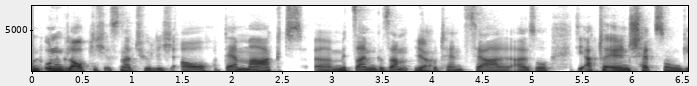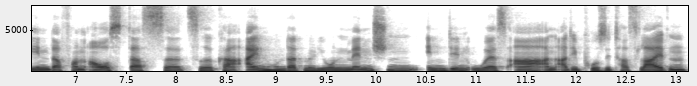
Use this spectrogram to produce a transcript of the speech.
Und unglaublich ist natürlich auch der Markt äh, mit seinem gesamten ja. Potenzial. Also die aktuellen Schätzungen gehen davon aus, dass äh, circa 100 Millionen Menschen in den USA an Adipositas leiden.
